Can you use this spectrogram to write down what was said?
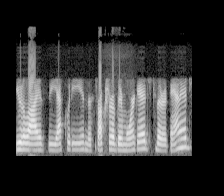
utilize the equity and the structure of their mortgage to their advantage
